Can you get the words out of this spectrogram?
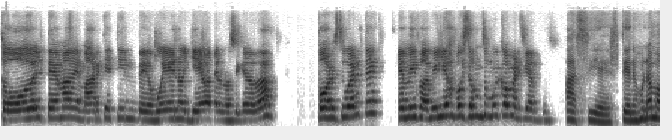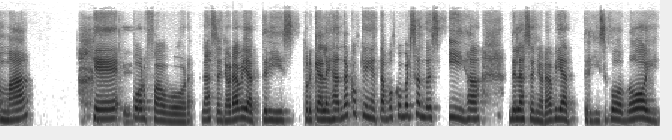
todo el tema de marketing, de bueno, llévatelo, no sé qué, ¿verdad? Por suerte, en mi familia pues somos muy comerciantes. Así es, tienes una mamá que, por favor, la señora Beatriz, porque Alejandra con quien estamos conversando es hija de la señora Beatriz Godoy,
